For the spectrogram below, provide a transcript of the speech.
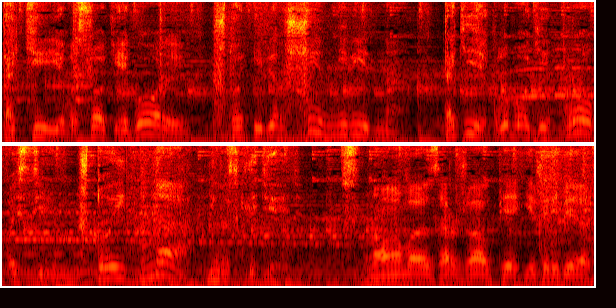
Такие высокие горы, что и вершин не видно. Такие глубокие пропасти, что и дна не разглядеть. Снова заржал Пеги жеребец.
